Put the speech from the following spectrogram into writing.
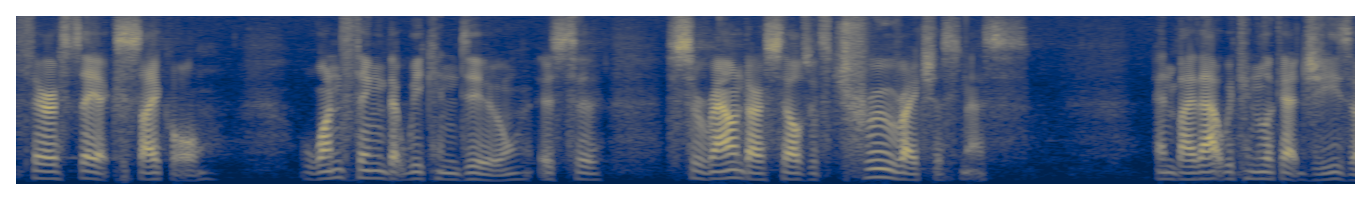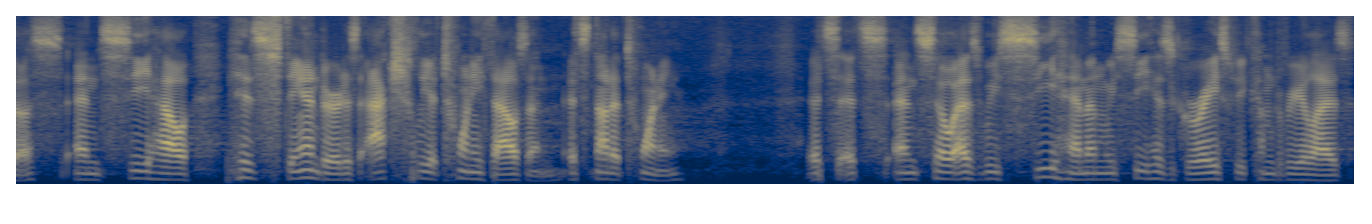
Pharisaic cycle, one thing that we can do is to surround ourselves with true righteousness. And by that, we can look at Jesus and see how his standard is actually at 20,000. It's not at 20. It's, it's, and so as we see him and we see his grace, we come to realize,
